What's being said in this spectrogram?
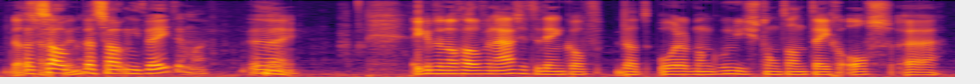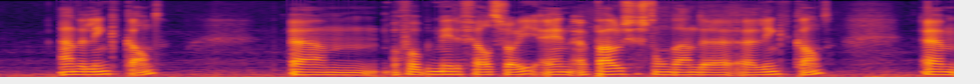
dat Dat, zou, dat zou ik niet weten, maar... eh, Nee. Ik heb er nog over na zitten denken of dat Orad Mangoen die stond dan tegen Os eh, aan de linkerkant. Ehm, of op het middenveld, sorry. En uh, Paulussen stond aan de linkerkant. Ehm,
